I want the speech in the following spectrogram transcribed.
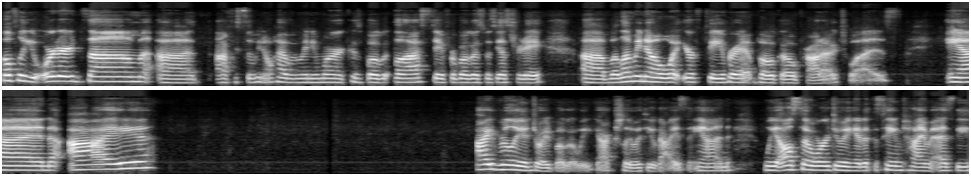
hopefully you ordered some. Uh, obviously, we don't have them anymore because the last day for BOGOs was yesterday. Uh, but let me know what your favorite BOGO product was. And I I really enjoyed BOGO Week actually with you guys. And we also were doing it at the same time as the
